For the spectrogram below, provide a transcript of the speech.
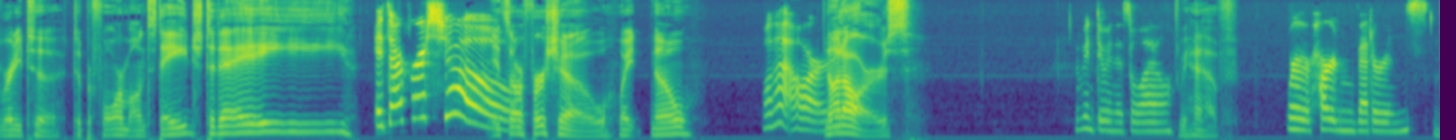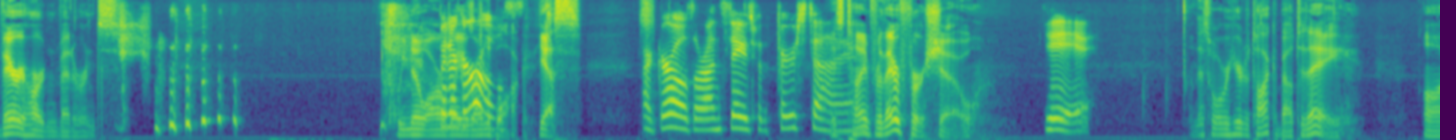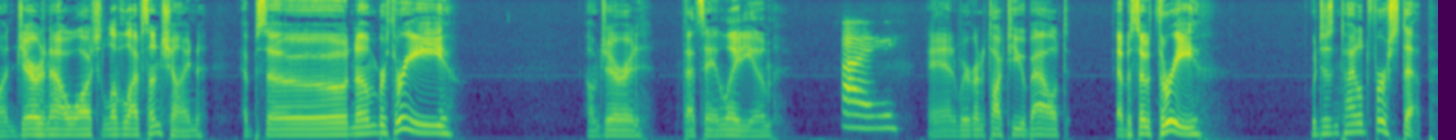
Ready to to perform on stage today? It's our first show. It's our first show. Wait, no, well, not ours. not ours. We've been doing this a while. We have We're hardened veterans. very hardened veterans. we know our But our way around the block. Yes, Our girls are on stage for the first time. it's time for their first show. Yeah. And that's what we're here to talk about today on Jared and I Watch Love Live Sunshine, episode number three. I'm Jared. That's Anladium. Hi. And we're going to talk to you about episode three, which is entitled First Step.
